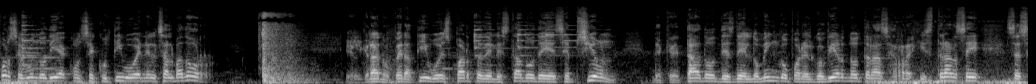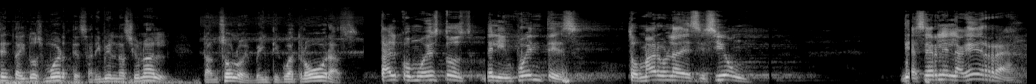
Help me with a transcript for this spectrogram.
por segundo día consecutivo en El Salvador. El gran operativo es parte del estado de excepción, decretado desde el domingo por el gobierno tras registrarse 62 muertes a nivel nacional, tan solo en 24 horas. Tal como estos delincuentes tomaron la decisión de hacerle la guerra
